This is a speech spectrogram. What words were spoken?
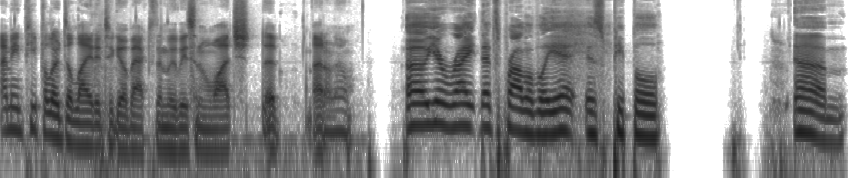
I mean people are delighted to go back to the movies and watch. Uh, I don't know. Oh, you're right. That's probably it. Is people. um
